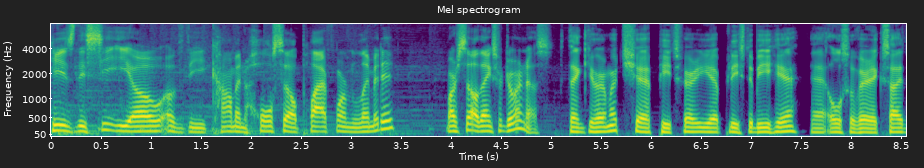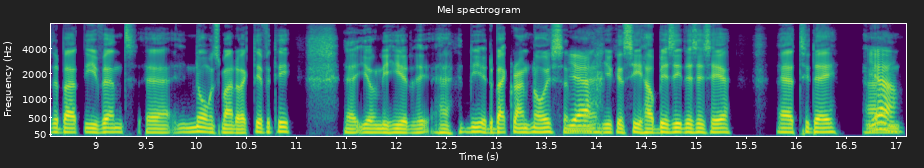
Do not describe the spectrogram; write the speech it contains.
He is the CEO of the Common Wholesale Platform Limited. Marcel, thanks for joining us. Thank you very much, uh, Pete. Very uh, pleased to be here. Uh, also very excited about the event. Uh, enormous amount of activity. Uh, you only hear the, uh, the, background noise, and Yeah. you can see how busy this is here today. yeah. And,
